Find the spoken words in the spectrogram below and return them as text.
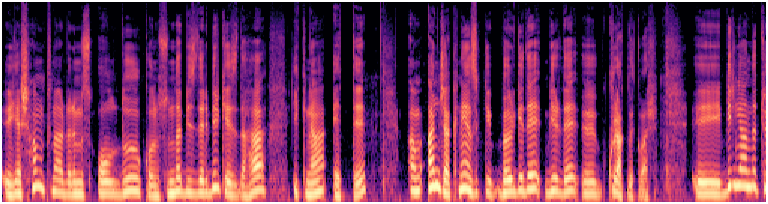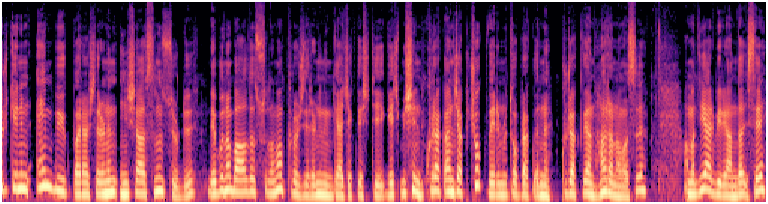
e, yaşam pınarlarımız olduğu konusunda bizleri bir kez daha ikna etti. Ancak ne yazık ki bölgede bir de e, kuraklık var. E, bir yanda Türkiye'nin en büyük barajlarının inşasının sürdüğü ve buna bağlı sulama projelerinin gerçekleştiği geçmişin kurak ancak çok verimli topraklarını kucaklayan Haran Havası ama diğer bir yanda ise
